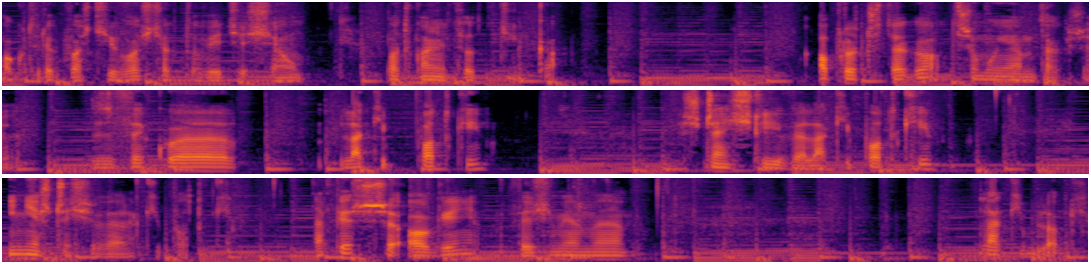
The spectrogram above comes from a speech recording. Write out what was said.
o których właściwościach dowiecie się pod koniec odcinka. Oprócz tego otrzymujemy także zwykłe laki potki, szczęśliwe laki potki i nieszczęśliwe laki potki. Na pierwszy ogień weźmiemy laki bloki.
